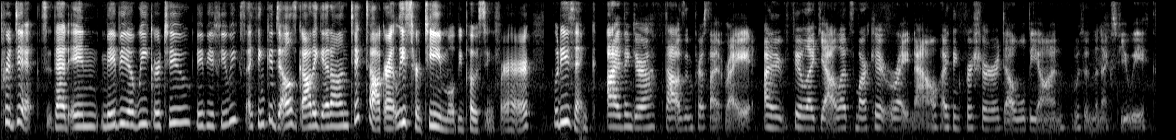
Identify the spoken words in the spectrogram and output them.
predict that in maybe a week or two, maybe a few weeks, I think Adele's got to get on TikTok, or at least her team will be posting for her. What do you think? I think you're a thousand percent right. I feel like, yeah, let's mark it right now. I think for sure Adele will be on within the next few weeks.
